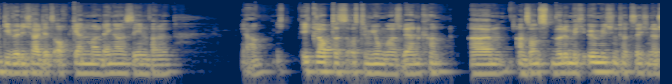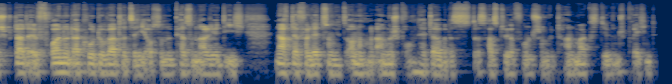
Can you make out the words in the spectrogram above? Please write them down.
Und die würde ich halt jetzt auch gern mal länger sehen, weil ja, ich, ich glaube, dass aus dem Jungen was werden kann. Ähm, ansonsten würde mich Ömichen tatsächlich in der Startelf freuen und Akoto war tatsächlich auch so eine Personalie, die ich nach der Verletzung jetzt auch nochmal angesprochen hätte, aber das, das hast du ja vorhin schon getan, Max. Dementsprechend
